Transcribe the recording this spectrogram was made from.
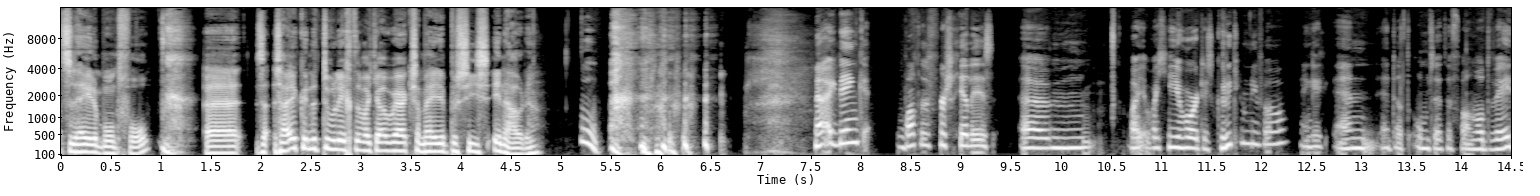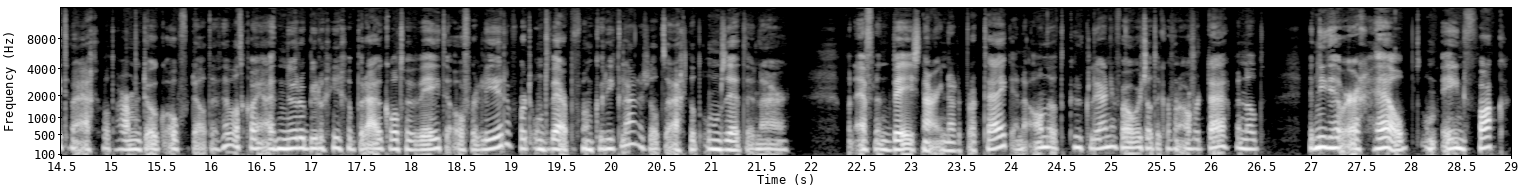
is een hele mond vol. Uh, zou je kunnen toelichten wat jouw werkzaamheden precies inhouden? Oeh. nou, ik denk wat het verschil is. Um, wat je hier hoort is curriculumniveau, denk ik. En dat omzetten van wat weten we eigenlijk, wat Harmond ook, ook verteld heeft. Wat kan je uit neurobiologie gebruiken, wat we weten over leren voor het ontwerpen van curricula. Dus dat is eigenlijk dat omzetten naar, van evidence-based naar, naar de praktijk. En de andere, dat curriculair niveau, is dat ik ervan overtuigd ben dat het niet heel erg helpt om één vak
